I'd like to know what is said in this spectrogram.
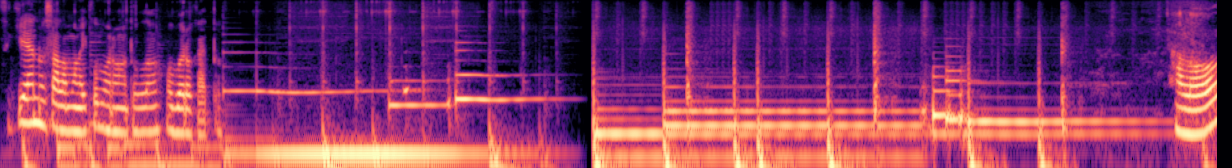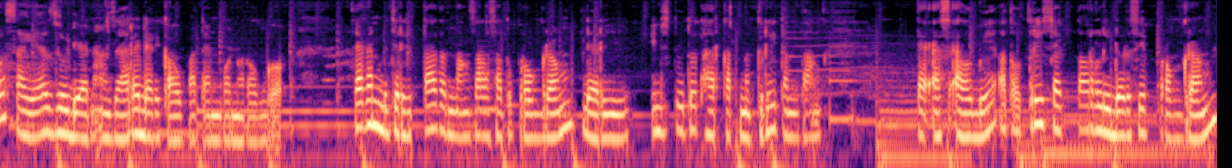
Sekian, wassalamualaikum warahmatullahi wabarakatuh. Halo, saya Zuldiana Azhara dari Kabupaten Ponorogo. Saya akan bercerita tentang salah satu program dari Institut Harkat Negeri tentang TSLB atau Three Sector Leadership Program.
